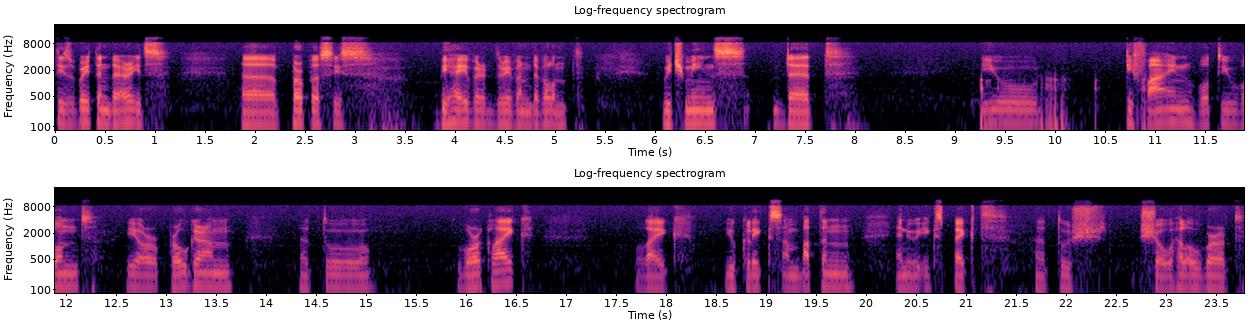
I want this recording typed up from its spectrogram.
is written there, its uh, purpose is behavior-driven development, which means that you define what you want your program uh, to work like. Like you click some button and you expect uh, to sh show hello world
